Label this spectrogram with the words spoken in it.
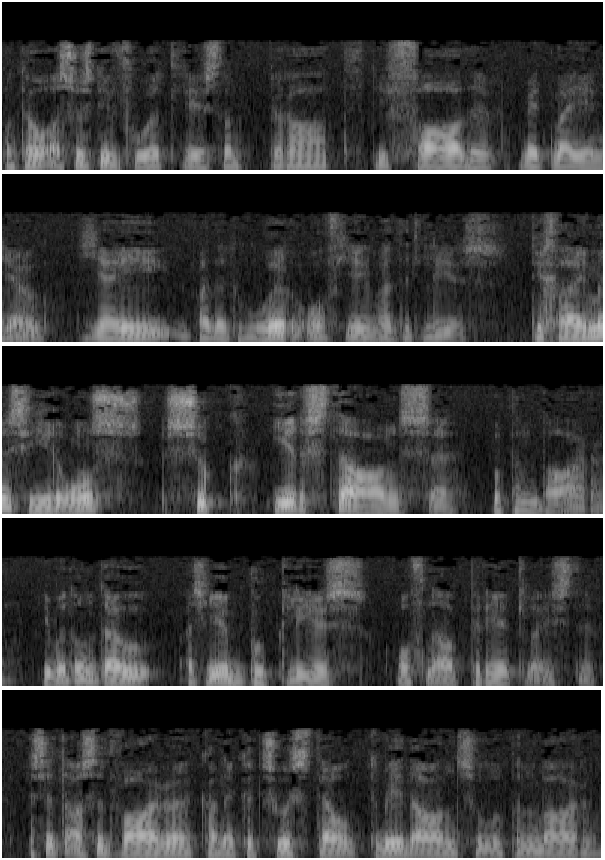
Onthou as ons die woord lees dan praat die Vader met my en jou. Jy wat dit hoor of jy wat dit lees. Die geheim is hier ons soek eerstehandse openbaring. Jy moet onthou as jy 'n boek lees of na 'n preek luister, is dit as dit ware kan ek dit so stel tweedehandse openbaring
